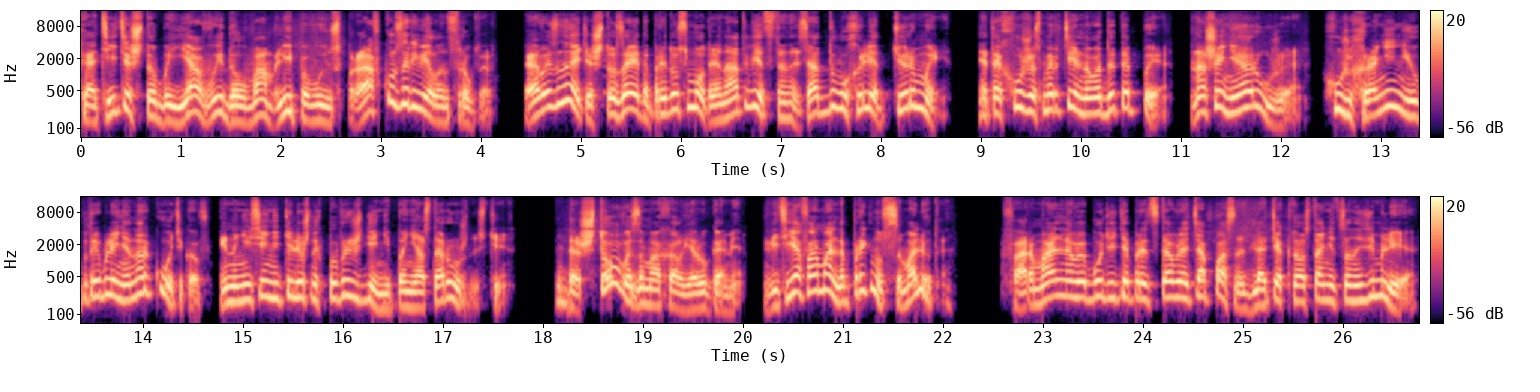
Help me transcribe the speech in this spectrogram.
«Хотите, чтобы я выдал вам липовую справку?» – заревел инструктор. «А вы знаете, что за это предусмотрена ответственность от двух лет тюрьмы? Это хуже смертельного ДТП, ношение оружия, хуже хранения и употребления наркотиков и нанесения телесных повреждений по неосторожности. «Да что вы!» – замахал я руками. «Ведь я формально прыгну с самолета. Формально вы будете представлять опасность для тех, кто останется на земле.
